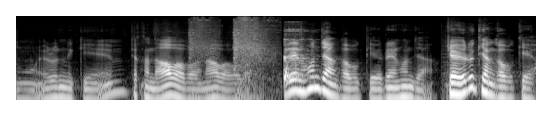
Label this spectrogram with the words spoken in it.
어, 이런 느낌. 잠깐 나와봐봐, 나와봐봐. 렌 혼자 한 가볼게요, 렌 혼자. 자, 이렇게 한 가볼게요.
